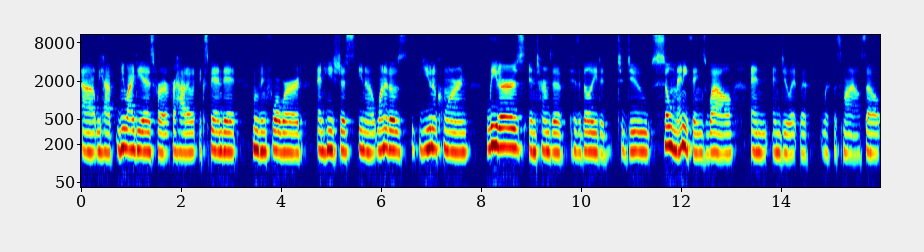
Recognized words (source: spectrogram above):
Uh, we have new ideas for for how to expand it moving forward, and he's just you know one of those unicorn leaders in terms of his ability to to do so many things well and and do it with with a smile. So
